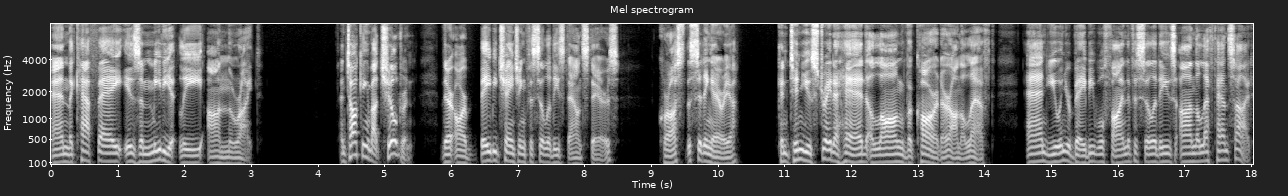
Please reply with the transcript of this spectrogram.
and the cafe is immediately on the right. And talking about children, there are baby changing facilities downstairs. Cross the sitting area, continue straight ahead along the corridor on the left, and you and your baby will find the facilities on the left hand side.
